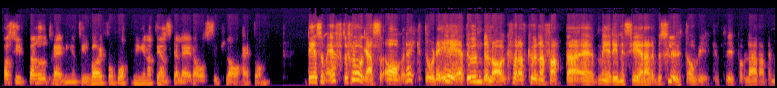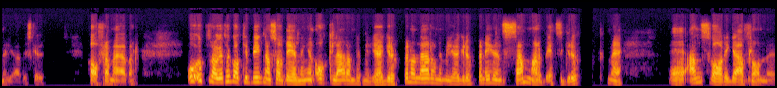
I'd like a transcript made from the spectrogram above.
vad syftar utredningen till? Vad är förhoppningen att den ska leda oss i klarhet om? Det som efterfrågas av rektor det är ett underlag för att kunna fatta eh, mer initierade beslut om vilken typ av lärandemiljö vi ska ha framöver. Och uppdraget har gått till byggnadsavdelningen och lärandemiljögruppen och lärandemiljögruppen är ju en samarbetsgrupp med Eh, ansvariga från eh,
